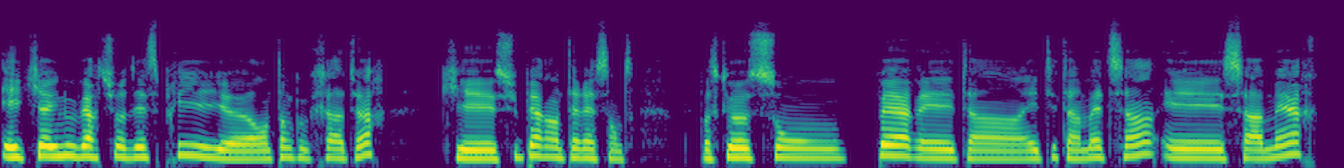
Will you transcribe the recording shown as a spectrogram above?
et qui a une ouverture d'esprit en tant que créateur qui est super intéressante. Parce que son père était un médecin et sa mère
